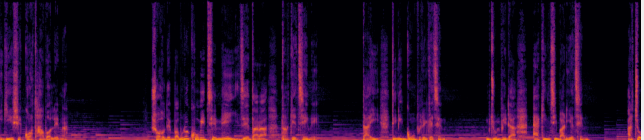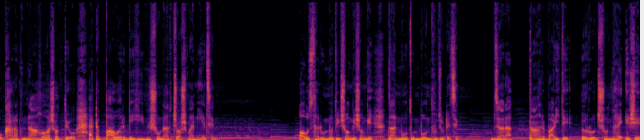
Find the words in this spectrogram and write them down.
এগিয়ে এসে কথা বলে না। সহদেব বাবুরও খুব ইচ্ছে নেই যে তারা তাকে চেনে। তাই তিনি গোঁফ রেখেছেন, জুলফিটা এক ইঞ্চি বাড়িয়েছেন, আর চোখ খারাপ না হওয়া সত্ত্বেও একটা পাওয়ারবিহীন সোনার চশমা নিয়েছেন। অবস্থার উন্নতির সঙ্গে সঙ্গে তার নতুন বন্ধু জুটেছে, যারা তার বাড়িতে রোজ সন্ধ্যায় এসে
